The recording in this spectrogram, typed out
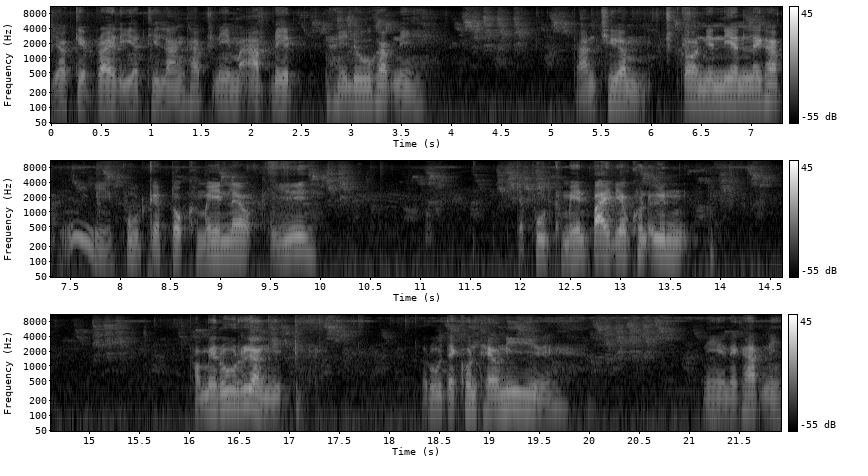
เดี๋ยวเก็บรายละเอียดทีหลังครับ นี่มาอัปเดตให้ดูครับนี่ การเชื่อม ก็เนียนๆเลยครับนี่พูดเกือบตกเขมรแล้วอีจะพูดเขมรไปเดี๋ยวคนอื่น เขาไม่รู้เรื่องอีกรู้แต่คนแถวนี้นี่นี่นะครับนี่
